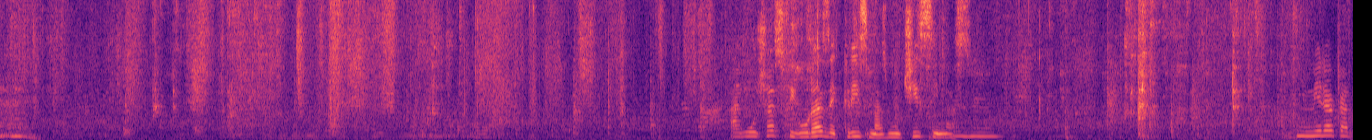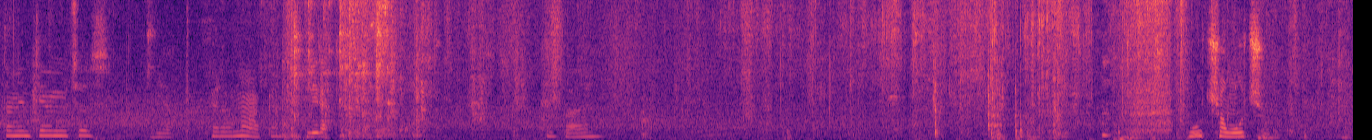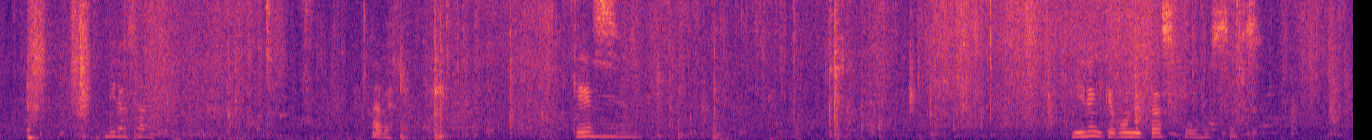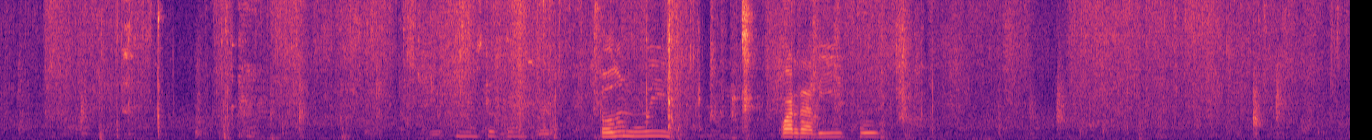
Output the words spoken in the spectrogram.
Hay muchas figuras de Christmas, muchísimas. Y mira, acá también tiene muchas. Pero no, acá. Mira, Qué padre. mucho, mucho. Mira, Sara. A ver. ¿Qué es? Miren qué bonitas cosas. Todo muy guardadito.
